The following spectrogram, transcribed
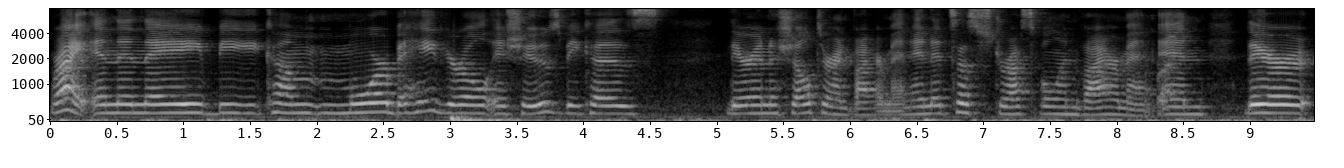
right, and then they become more behavioral issues because they're in a shelter environment and it's a stressful environment and they're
